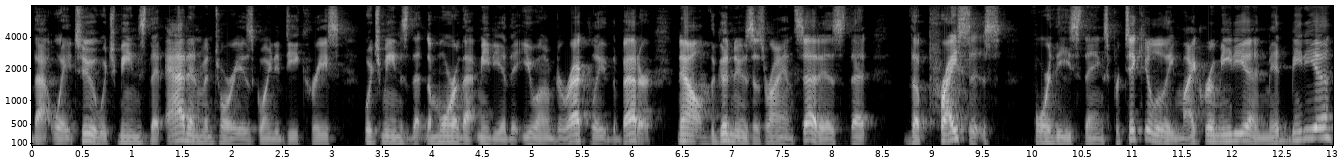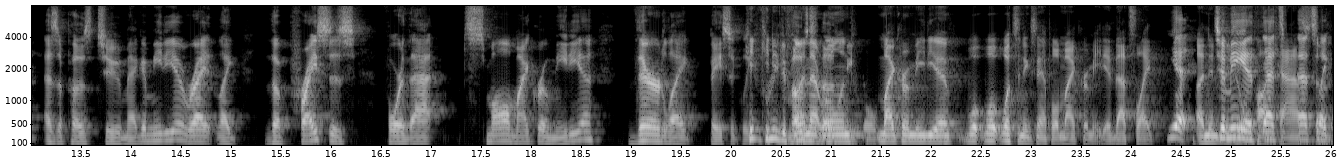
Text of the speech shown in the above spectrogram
that way too, which means that ad inventory is going to decrease, which means that the more of that media that you own directly, the better. Now, the good news as Ryan said is that the prices for these things, particularly micro media and mid media, as opposed to mega media, right? Like the prices for that small micro media they're like basically. Can, can you define Most that, Roland? People, micromedia. What, what, what's an example of micromedia? That's like yeah. to me, that's that's like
